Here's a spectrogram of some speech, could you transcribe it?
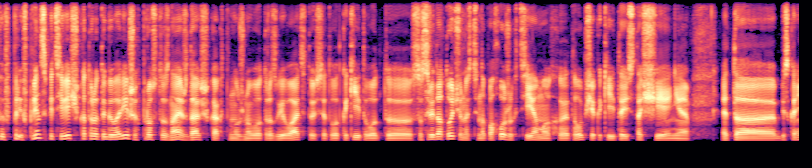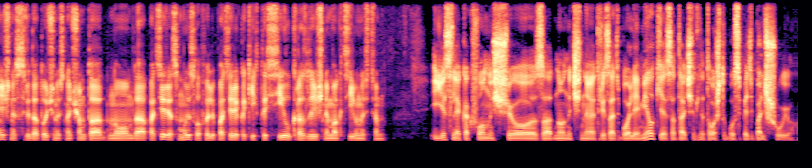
в, в принципе, те вещи, которые ты говоришь, их просто знаешь дальше как-то нужно вот развивать. То есть это вот какие-то вот э, сосредоточенности на похожих темах, это общие какие-то истощения, это бесконечная сосредоточенность на чем-то одном, да, потеря смыслов или потеря каких-то сил к различным активностям. И если как фон еще заодно начинаю отрезать более мелкие задачи для того, чтобы успеть большую,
